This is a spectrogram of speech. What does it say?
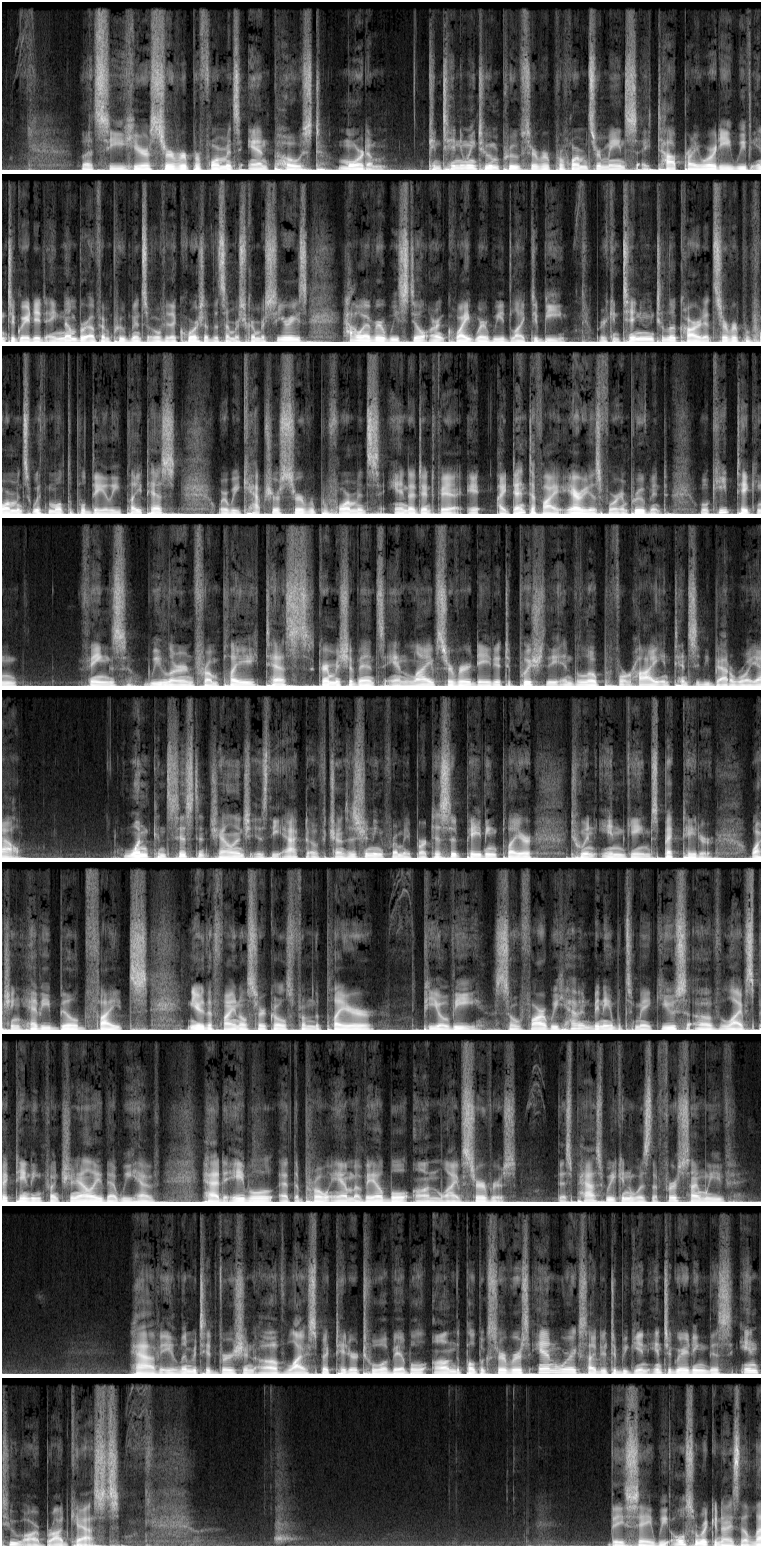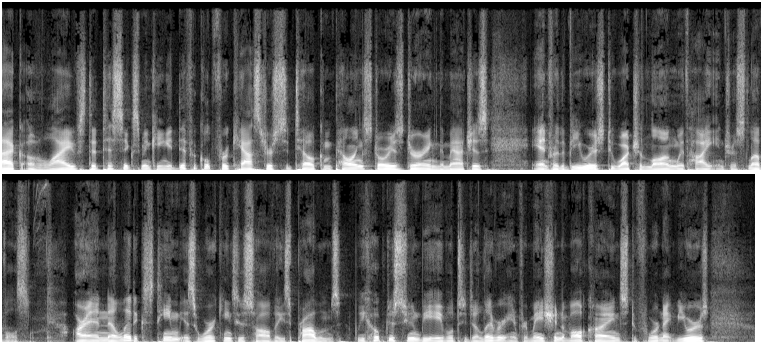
Let's see here: server performance and post mortem. Continuing to improve server performance remains a top priority. We've integrated a number of improvements over the course of the Summer Skirmish series. However, we still aren't quite where we'd like to be. We're continuing to look hard at server performance with multiple daily playtests where we capture server performance and identify identify areas for improvement. We'll keep taking things we learn from play tests, skirmish events, and live server data to push the envelope for high intensity battle royale. One consistent challenge is the act of transitioning from a participating player to an in game spectator, watching heavy build fights near the final circles from the player POV. So far, we haven't been able to make use of live spectating functionality that we have had able at the Pro Am available on live servers. This past weekend was the first time we've have a limited version of Live Spectator tool available on the public servers, and we're excited to begin integrating this into our broadcasts. They say we also recognize the lack of live statistics, making it difficult for casters to tell compelling stories during the matches and for the viewers to watch along with high interest levels. Our analytics team is working to solve these problems. We hope to soon be able to deliver information of all kinds to Fortnite viewers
